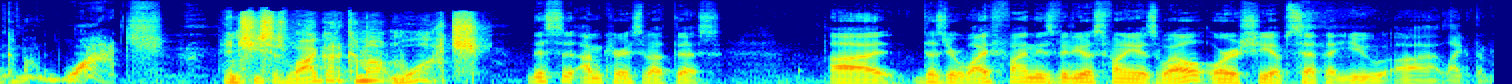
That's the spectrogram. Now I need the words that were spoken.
come on, watch. And she says, well, I got to come out and watch. this is, I'm curious about this. Uh, does your wife find these videos funny as well, or is she upset that you uh, like them?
